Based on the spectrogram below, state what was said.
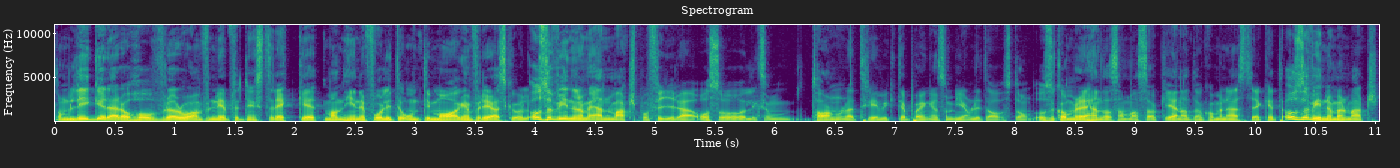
de ligger där och hovrar ovanför nedflyttningsstrecket, man hinner få lite ont i magen för deras skull. Och så vinner de en match på fyra och så liksom tar de de där tre viktiga poängen som ger dem lite avstånd. Och så kommer det hända samma sak igen, att de kommer nära strecket och så vinner de en match.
